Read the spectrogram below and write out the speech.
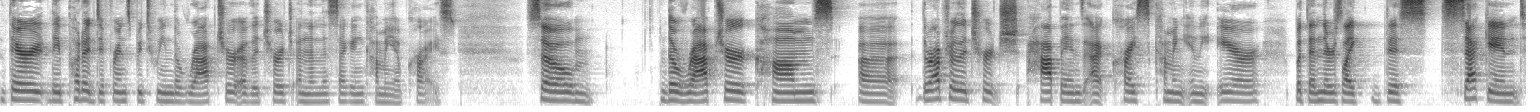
there they put a difference between the rapture of the church and then the second coming of Christ. So the rapture comes uh the rapture of the church happens at Christ coming in the air, but then there's like this second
